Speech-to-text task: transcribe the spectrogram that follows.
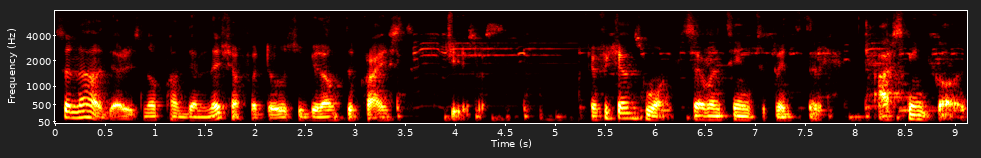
So now there is no condemnation for those who belong to Christ Jesus. Ephesians 1 17 to 23. Asking God,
